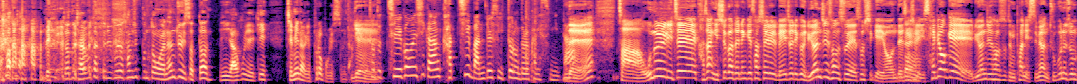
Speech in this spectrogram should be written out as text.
네. 저도 잘 부탁드리고요. 30분 동안 한 주 있었던 이 야구 얘기 재미나게 풀어보겠습니다. 예. 저도 즐거운 시간 같이 만들 수 있도록 노력하겠습니다. 네. 자, 오늘 이제 가장 이슈가 되는 게 사실 메이저리그 류현진 선수의 소식이에요. 근데 사실 네. 이 새벽에 류현진 선수 등판이 있으면 두 분은 좀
